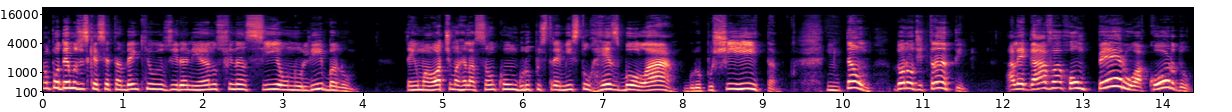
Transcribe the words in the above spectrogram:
Não podemos esquecer também que os iranianos financiam no Líbano tem uma ótima relação com o grupo extremista Hezbollah, grupo xiita. Então, Donald Trump alegava romper o acordo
